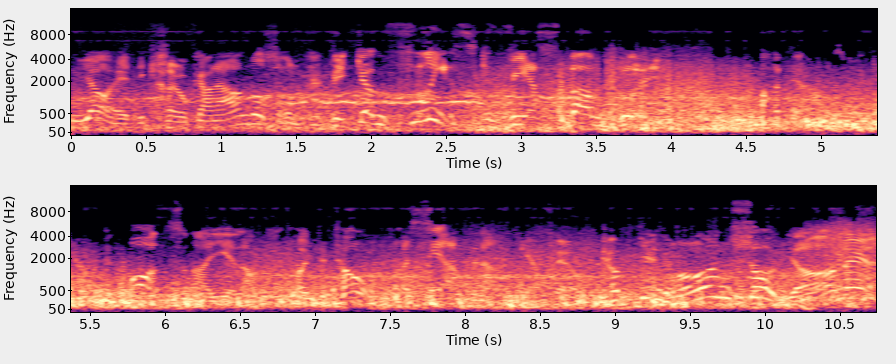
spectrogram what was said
som jag heter Kråkan Andersson. Vilken frisk västanbry! Ja, det är alltså kapten Hansson jag gillar. Får inte ta på presenten han ska få. Kapten Hansson? Ja, men.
